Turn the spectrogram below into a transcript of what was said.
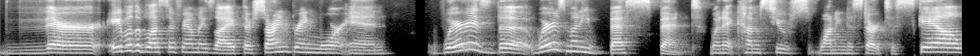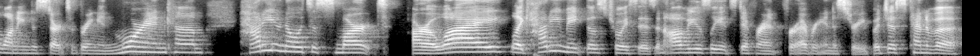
they're able to bless their family's life, they're starting to bring more in. Where is the where is money best spent when it comes to wanting to start to scale, wanting to start to bring in more income? How do you know it's a smart ROI? Like, how do you make those choices? And obviously, it's different for every industry, but just kind of a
